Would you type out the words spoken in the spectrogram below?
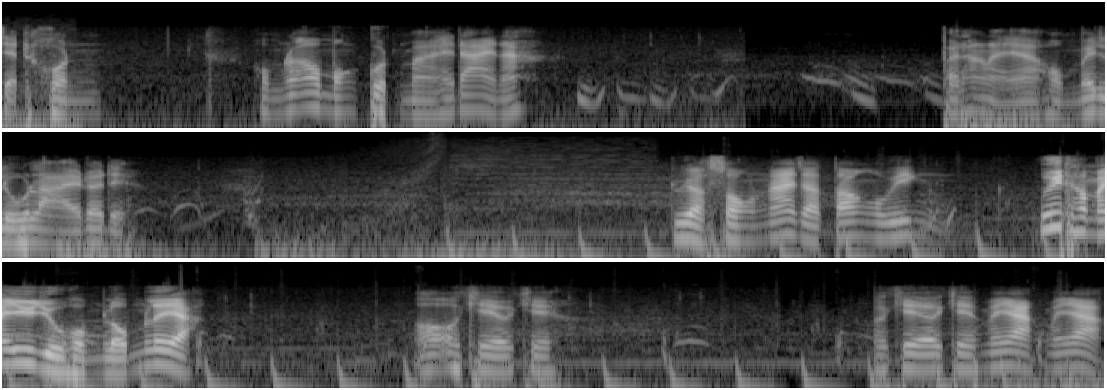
เจ็ดคน ผมต้องเอามงกุฎมาให้ได้นะ ไปทางไหนอะผมไม่รู้ลายด้วยดิดูจากทรงน่าจะต้องวิ่งเฮ้ยทำไมอยู่ๆผมล้มเลยอะอ๋อโอเคโอเคโอเคโอเคไม่ยากไม่ยาก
